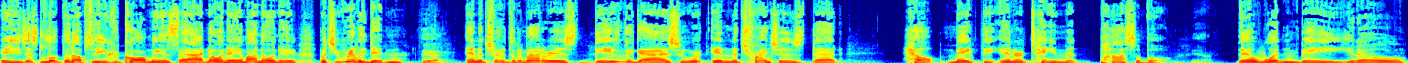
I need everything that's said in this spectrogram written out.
And you just looked it up so you could call me and say, I know a name, I know a name, but you really didn't. Yeah. And the truth of the matter is, these are the guys who are in the trenches that help make the entertainment possible. Yeah. There wouldn't be, you know,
